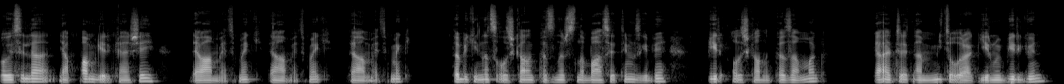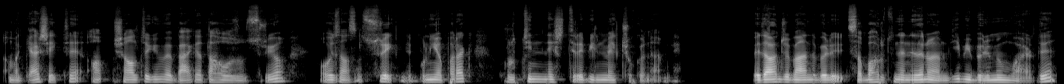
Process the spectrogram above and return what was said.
Dolayısıyla yapmam gereken şey devam etmek, devam etmek, devam etmek. Tabii ki nasıl alışkanlık kazanırsın da bahsettiğimiz gibi bir alışkanlık kazanmak Gerçekten mit olarak 21 gün ama gerçekte 66 gün ve belki de daha uzun sürüyor. O yüzden aslında sürekli bunu yaparak rutinleştirebilmek çok önemli. Ve daha önce bende böyle sabah rutinleri neden önemli diye bir bölümüm vardı.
